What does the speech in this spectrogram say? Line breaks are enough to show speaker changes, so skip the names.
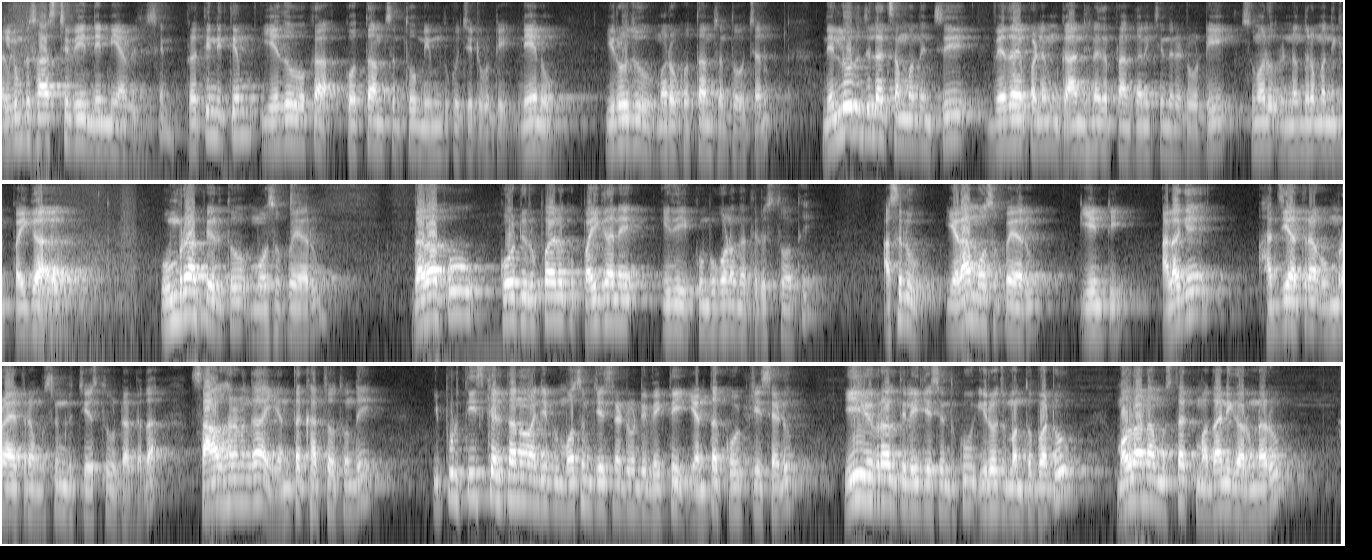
Welcome to sauce TV నేను మీ అభిజిత్ ప్రతినిత్యం ఏదో ఒక కొత్త అంశంతో మీ ముందుకు వచ్చేటువంటి నేను ఈరోజు మరో కొత్త అంశంతో వచ్చాను. నెల్లూరు జిల్లాకు సంబంధించి వేదాయపాళెం గాంధీనగర్ ప్రాంతానికి చెందినటువంటి సుమారు రెండు వందల మందికి పైగా ఉమ్రా పేరుతో మోసపోయారు. దాదాపు కోటి రూపాయలకు పైగానే ఇది కుంభకోణంగా తెలుస్తోంది. అసలు ఎలా మోసపోయారు? ఏంటి? అలాగే హజ్ యాత్ర ఉమ్రా యాత్ర ముస్లింలు చేస్తూ ఉంటారు కదా. సాధారణంగా ఎంత ఖర్చు అవుతుంది ఇప్పుడు తీసుకెళ్తాను అని చెప్పి మోసం చేసినటువంటి వ్యక్తి ఎంత కోట్ చేశాడు? ఈ వివరాలు తెలియజేసేందుకు ఈరోజు మనతో పాటు మౌలానా ముస్తాక్ మదాని గారు ఉన్నారు.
